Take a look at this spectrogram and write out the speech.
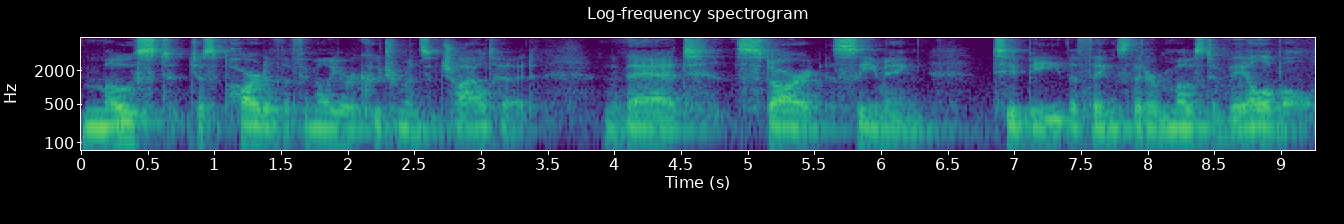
most just part of the familiar accoutrements of childhood that start seeming to be the things that are most available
